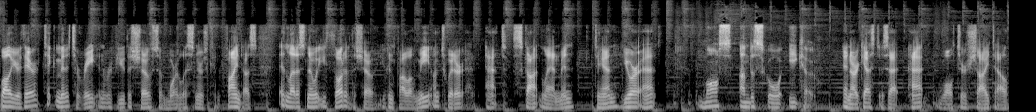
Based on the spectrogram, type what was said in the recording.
While you're there, take a minute to rate and review the show so more listeners can find us, and let us know what you thought of the show. You can follow me on Twitter at, at Scott Lanman. Dan, you are at Moss underscore eco. And our guest is at, at Walter Scheidel.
